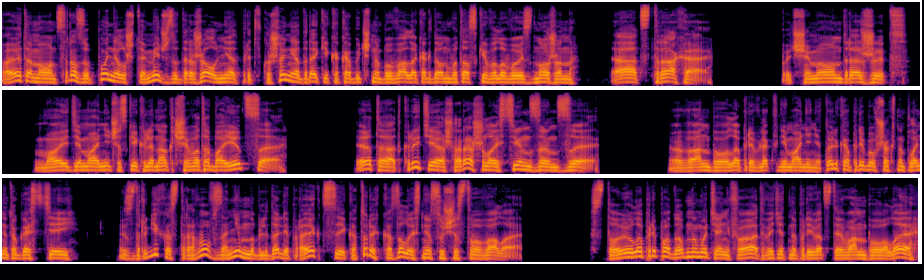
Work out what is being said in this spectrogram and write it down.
поэтому он сразу понял, что меч задрожал не от предвкушения драки, как обычно бывало, когда он вытаскивал его из ножен, а от страха. Почему он дрожит? Мой демонический клинок чего-то боится? Это открытие ошарашило Син Цзэнзы. Ван Буэлэ привлек внимание не только прибывших на планету гостей. С других островов за ним наблюдали проекции, которых, казалось, не существовало. Стоило преподобному Тяньфа ответить на приветствие Ван Буэлэ,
